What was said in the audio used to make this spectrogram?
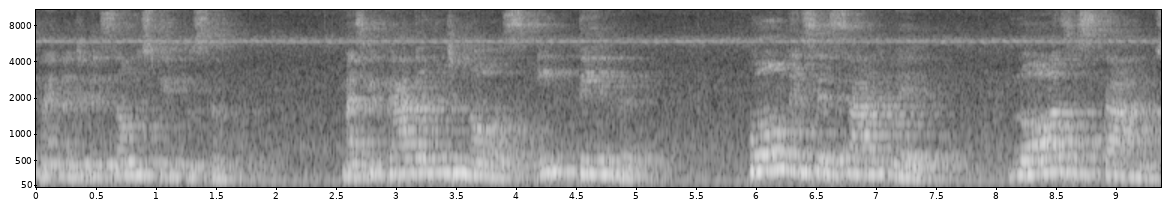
né, na direção do Espírito Santo mas que cada um de nós entenda quão necessário é nós estarmos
